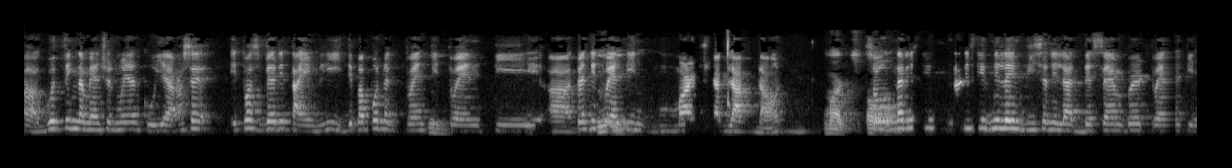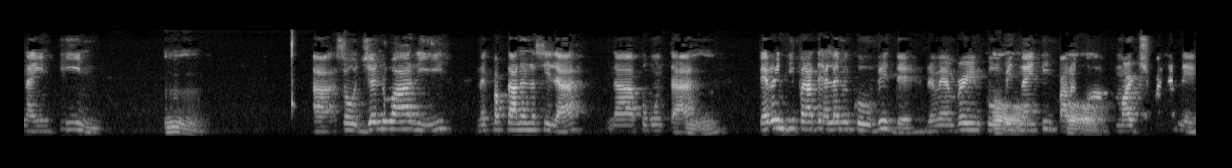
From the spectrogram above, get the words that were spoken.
ah, good thing na mention mo yan, kuya, kasi it was very timely. Di ba po nag 2020, ah, 2020 March nag-lockdown? March. So, Oo. na-receive, na-receive nila yung visa nila December 2019. Mm. Ah, so, January, nagpaplano na sila na pumunta. Mm-mm. Pero hindi pa natin alam yung COVID eh. Remember yung COVID-19, parang Oo. mga March pa yan eh.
